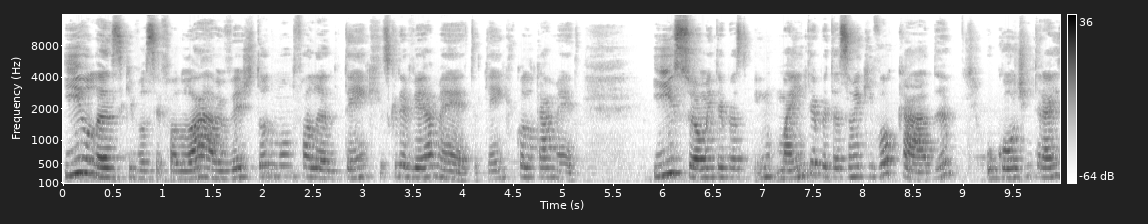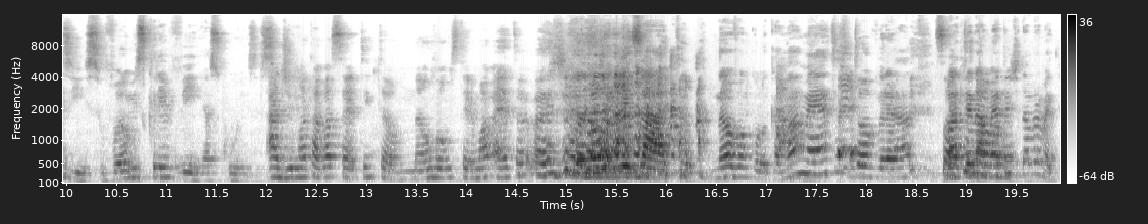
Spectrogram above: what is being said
E o lance que você falou, ah, eu vejo todo mundo falando, tem que escrever a meta, tem que colocar a meta. Isso é uma interpretação, uma interpretação equivocada. O coaching traz isso. Vamos escrever as coisas. A Dilma tava certa, então. Não vamos ter uma meta, mas. Exato. Não vamos colocar uma meta, dobrar, Só bater na meta, a gente dobra a meta.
